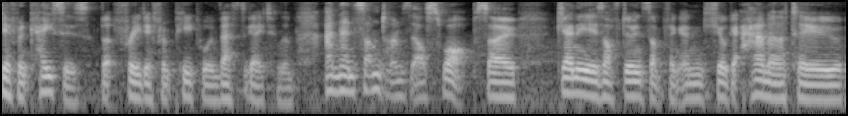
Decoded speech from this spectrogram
different cases, but three different people investigating them. And then sometimes they'll swap. So Jenny is off doing something and she'll get Hannah to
